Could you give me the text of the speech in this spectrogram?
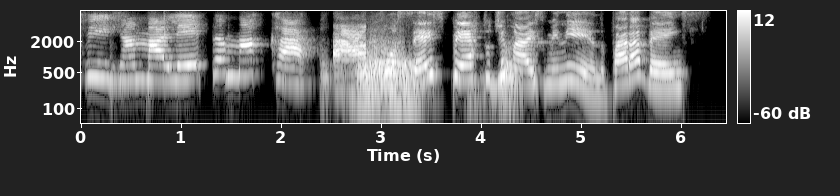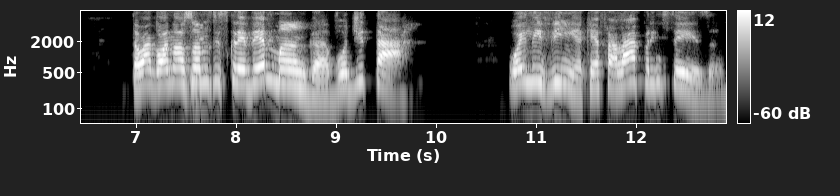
fiz a maleta macaco. Ah, você é esperto demais, menino. Parabéns. Então agora nós vamos escrever manga. Vou ditar. Oi, Livinha, quer falar, princesa?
